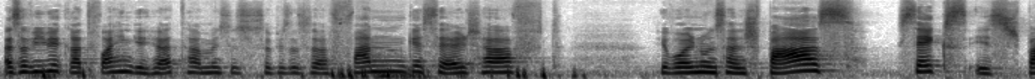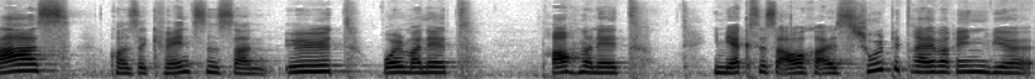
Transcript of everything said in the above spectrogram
Also wie wir gerade vorhin gehört haben, ist es so ein bisschen so eine Fun-Gesellschaft. Wir wollen unseren Spaß. Sex ist Spaß. Konsequenzen sind öd, wollen wir nicht, brauchen wir nicht. Ich merke es auch als Schulbetreiberin, wir,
